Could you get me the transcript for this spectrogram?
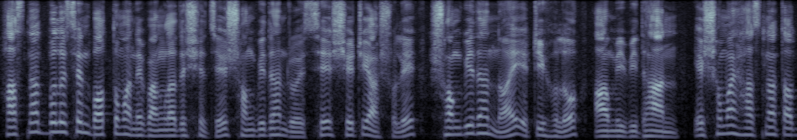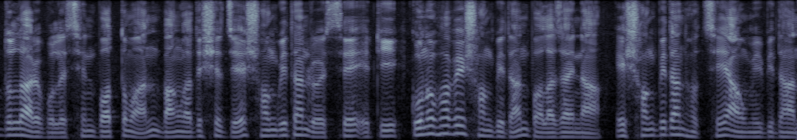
হাসনাত বলেছেন, বর্তমানে বাংলাদেশে যে সংবিধান রয়েছে, সেটি আসলে সংবিধান নয়, এটি হল আওয়ামী বিধান। এ সময় হাসনাত আবদুল্লাহ আরও বলেছেন, বর্তমান বাংলাদেশে যে সংবিধান রয়েছে, এটি কোনোভাবে সংবিধান বলা যায় না। এই সংবিধান হচ্ছে আওয়ামী বিধান।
